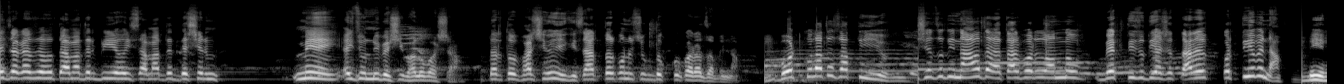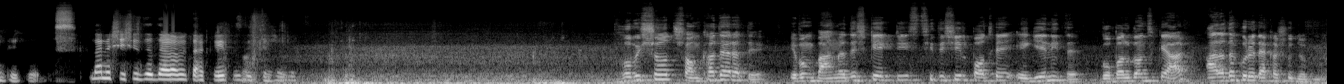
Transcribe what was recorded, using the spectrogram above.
এই জায়গায় যেহেতু আমাদের বিয়ে হয়েছে আমাদের দেশের মেয়ে এই জন্যই বেশি ভালোবাসা। তার তো ফাঁসি হয়ে গেছে আর তোর কোনো সুখ দুঃখ করা যাবে না। ভোট খোলা তো হবে। সে যদি নাও দাঁড়ায় তারপরে অন্য ব্যক্তি যদি আসে তারে করতে হবে না? বিএনপি মানে শিশুতে দাঁড়াবে তাকে দিতে হবে। ভবিষ্যৎ সংখ্যা এড়াতে এবং বাংলাদেশকে একটি স্থিতিশীল পথে এগিয়ে নিতে গোপালগঞ্জকে আর আলাদা করে দেখার সুযোগ নেই।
